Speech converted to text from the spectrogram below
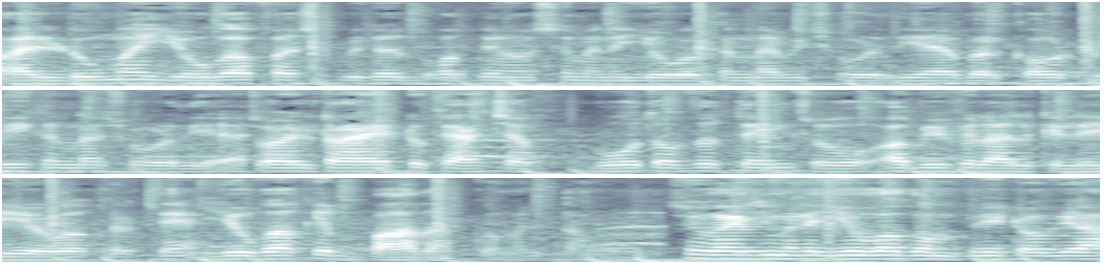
I do my yoga first because बहुत दिनों से मैंने योगा करना भी छोड़ दिया है वर्कआउट भी करना छोड़ दिया है। So I try to catch up both of the things so अभी फ़िलहाल के लिए योगा करते हैं। योगा के बाद आपको मिलता हूँ। सो गाइज़ मेरा योगा कंप्लीट हो गया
